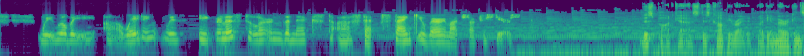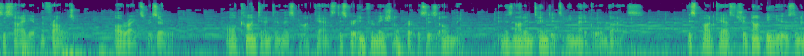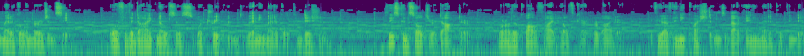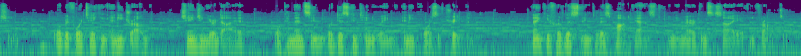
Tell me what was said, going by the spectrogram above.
We will be uh, waiting with eagerness to learn the next uh, steps. Thank you very much, Dr. Steers. This podcast is copyrighted by the American Society of Nephrology, all rights reserved. All content in this podcast is for informational purposes only and is not intended to be medical advice. This podcast should not be used in a medical emergency or for the diagnosis or treatment of any medical condition. Please consult your doctor or other qualified healthcare provider if you have any questions about any medical condition, or before taking any drug, changing your diet, or commencing or discontinuing any course of treatment. Thank you for listening to this podcast from the American Society of Nephrology.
